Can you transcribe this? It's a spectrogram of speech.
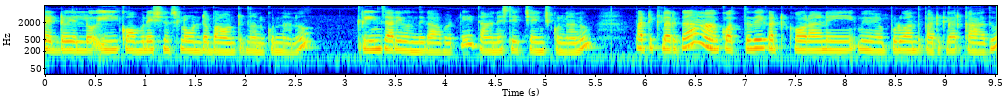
రెడ్ ఎల్లో ఈ కాంబినేషన్స్లో ఉంటే బాగుంటుంది అనుకున్నాను గ్రీన్ శారీ ఉంది కాబట్టి దాన్ని స్టిచ్ చేయించుకున్నాను. పర్టికులర్గా కొత్తది కట్టుకోవాలని మేము ఎప్పుడు అంత పర్టికులర్ కాదు.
